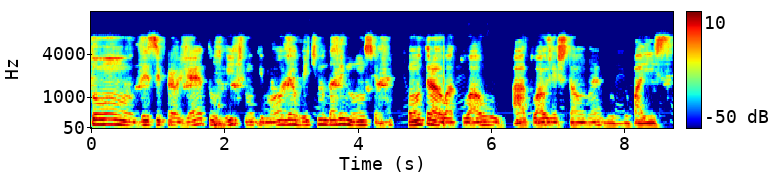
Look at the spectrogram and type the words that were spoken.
tom desse projeto, o ritmo que move, é o ritmo da denúncia, né, contra o atual, a atual gestão né, do, do país,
